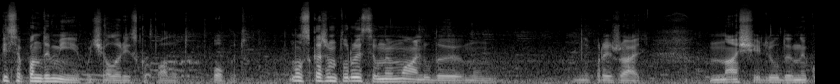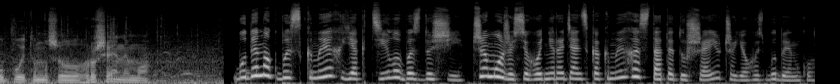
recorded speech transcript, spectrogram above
Після пандемії почало різко падати попит. Ну, скажімо, туристів нема, люди ну, не приїжджають. Наші люди не купують, тому що грошей нема. Будинок без книг як тіло без душі. Чи може сьогодні радянська книга стати душею чийогось будинку?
